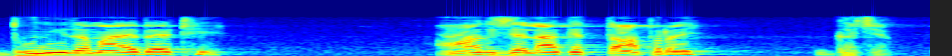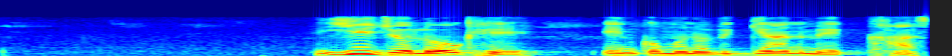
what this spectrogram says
धुनी रमाए बैठे। आग जला के ताप रहे गजब। ये जो लोग हैं, इनको मनोविज्ञान में एक खास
